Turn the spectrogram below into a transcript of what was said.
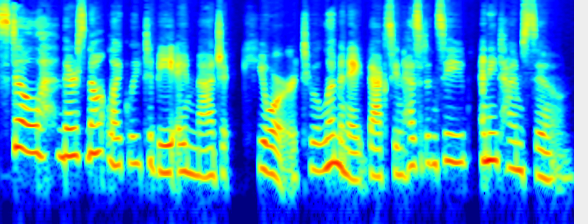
Still, there's not likely to be a magic cure to eliminate vaccine hesitancy anytime soon.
